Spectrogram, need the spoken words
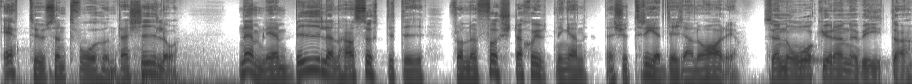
1200 kilo nämligen bilen han suttit i från den första skjutningen den 23 januari. Sen åker den vita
